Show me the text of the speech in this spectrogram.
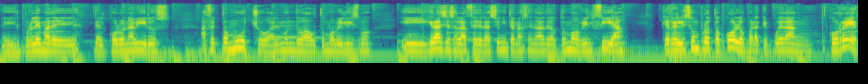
El problema del coronavirus afectó mucho al mundo automovilismo y gracias a la Federación Internacional de Automóvil, FIA, que realizó un protocolo para que puedan correr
